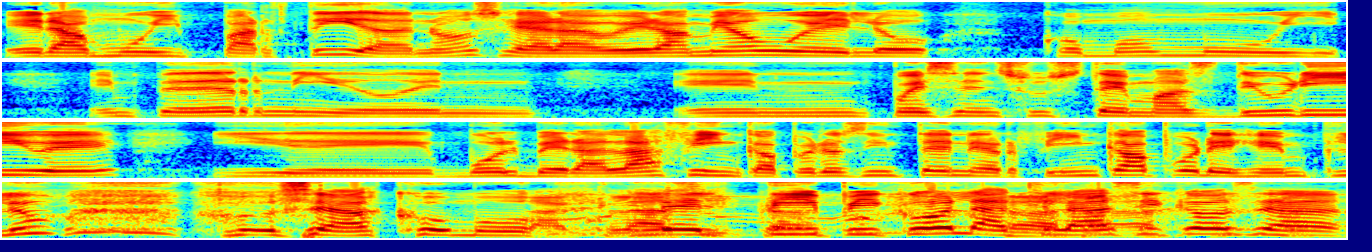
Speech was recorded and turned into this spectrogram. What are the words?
era muy partida, ¿no? O sea, era ver a mi abuelo como muy empedernido en, en, pues en sus temas de Uribe y de volver a la finca, pero sin tener finca, por ejemplo. O sea, como el típico, la clásica, o sea,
